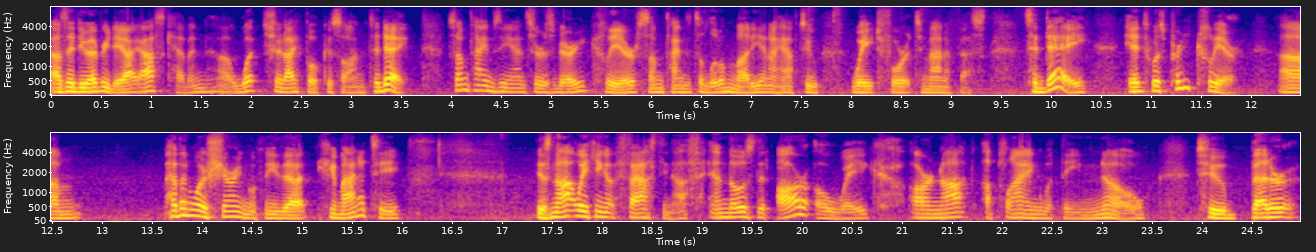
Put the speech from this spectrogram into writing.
as I do every day, I ask Heaven, uh, what should I focus on today? Sometimes the answer is very clear, sometimes it's a little muddy and I have to wait for it to manifest. Today, it was pretty clear um, Heaven was sharing with me that humanity is not waking up fast enough and those that are awake are not applying what they know to better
